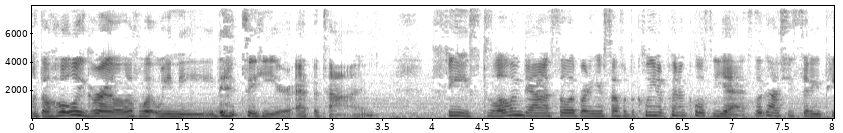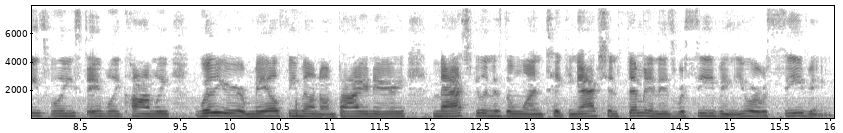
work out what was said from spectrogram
the holy grail of what we need to hear at the time feast, slowing down and celebrating yourself with the Queen of Pentacles, yes. Look how she's sitting peacefully, stably, calmly. Whether you're male, female, non-binary, masculine is the one taking action. Feminine is receiving. You are receiving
